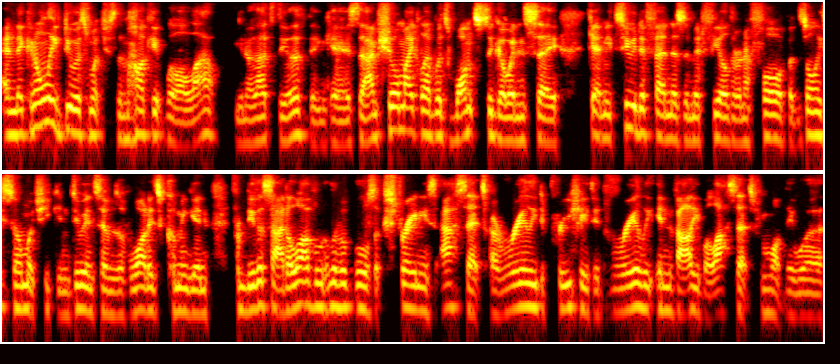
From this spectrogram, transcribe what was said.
and they can only do as much as the market will allow. You know, that's the other thing here is that I'm sure Michael Edwards wants to go in and say, get me two defenders, a midfielder, and a forward, but there's only so much he can do in terms of what is coming in from the other side. A lot of Liverpool's extraneous assets are really depreciated, really invaluable assets from what they were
